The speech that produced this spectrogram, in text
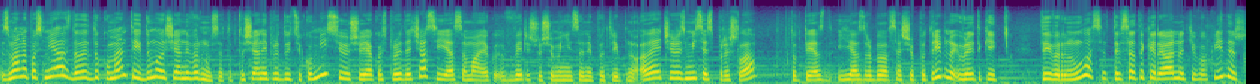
З мене посміялись, дали документи і думали, що я не вернуся. Тобто, що я не прийду цю комісію, що якось пройде час, і я сама вирішу, що мені це не потрібно. Але я через місяць прийшла, тобто я, я зробила все, що потрібно, і вони такі. Ти вернулася? Ти все-таки реально типу, підеш?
